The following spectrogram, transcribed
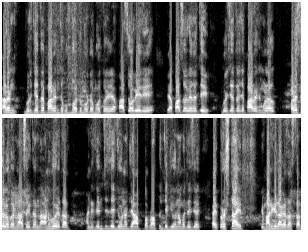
कारण गुरुचैत्र पारायणचं खूप महत्त्व मोठं महत्त्व हे पाचवा वेद आहे. या पाचवा वेदाचे गुरुचैत्राच्या पारायणामुळं बऱ्याचशा लोकांना असं त्यांना अनुभव येतात. आणि त्यांचे जे जीवनातले आप- प्रापंचिक जीवनामधले जे काही प्रश्न आहेत ते मार्गी लागत असतात.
